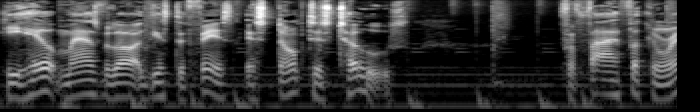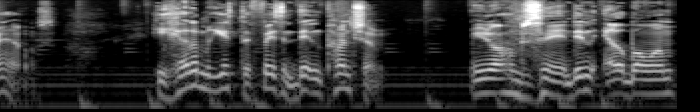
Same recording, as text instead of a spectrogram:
He held Masvidal against the fence and stomped his toes for five fucking rounds. He held him against the fence and didn't punch him. You know what I'm saying? Didn't elbow him,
